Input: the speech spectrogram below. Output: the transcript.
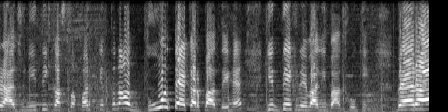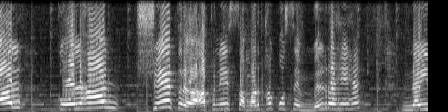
राजनीति का सफ़र कितना दूर तय कर पाते हैं, ये देखने वाली बात होगी। बहरहाल कोल्हान क्षेत्र अपने समर्थकों से मिल रहे हैं। नई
